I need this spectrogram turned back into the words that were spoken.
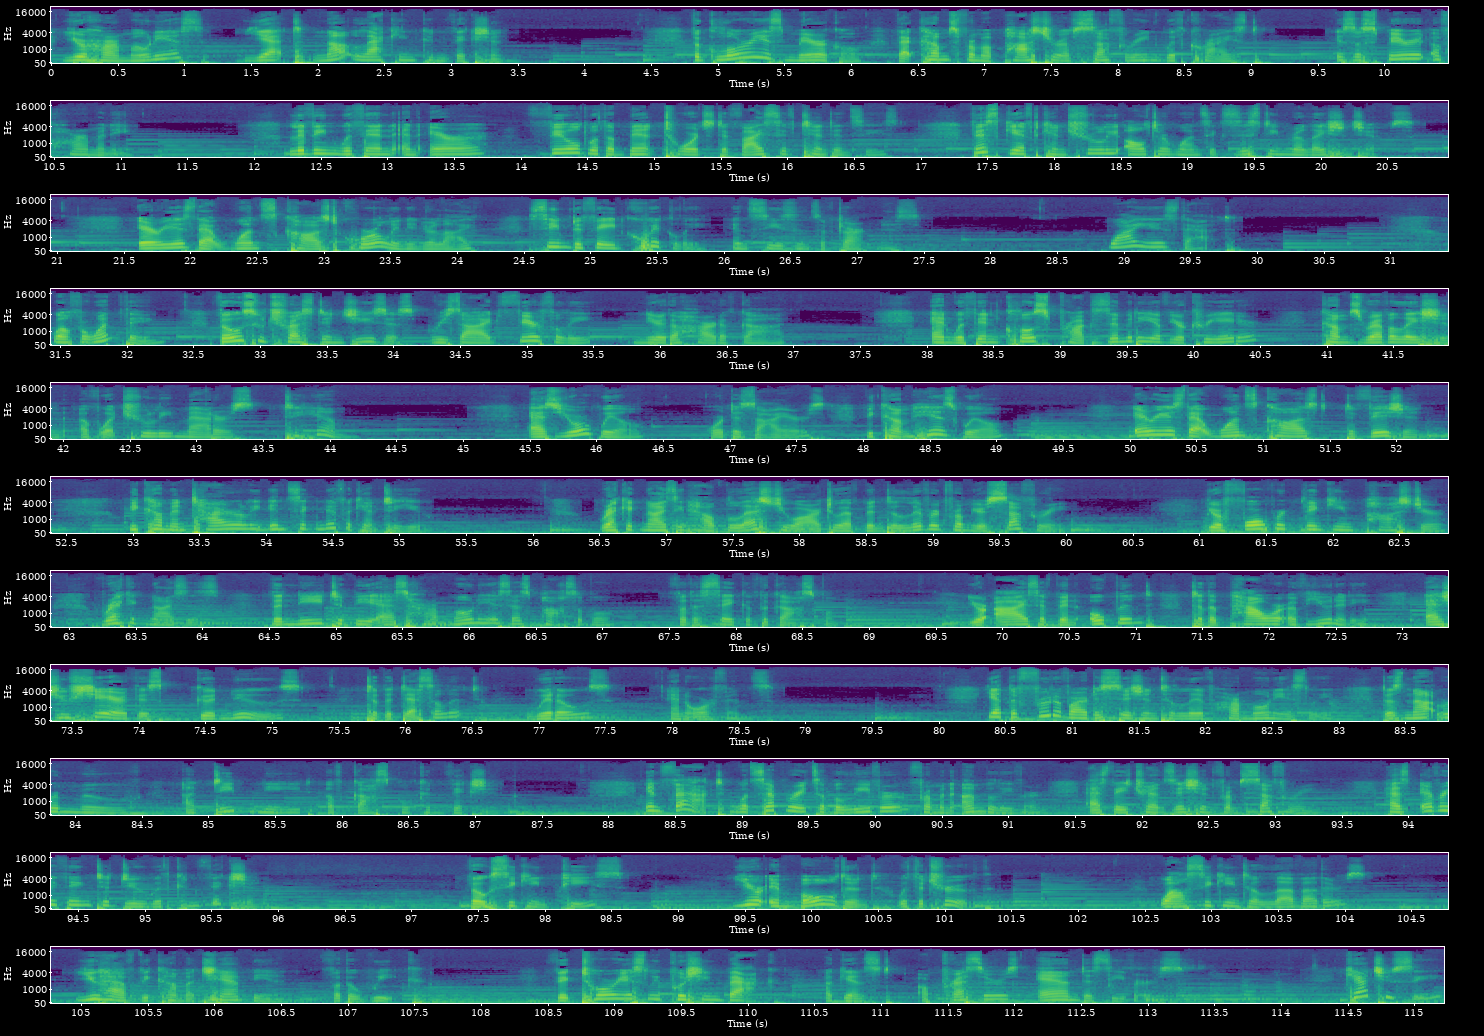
you're harmonious yet not lacking conviction. The glorious miracle that comes from a posture of suffering with Christ is a spirit of harmony living within an era filled with a bent towards divisive tendencies, this gift can truly alter one's existing relationships. Areas that once caused quarreling in your life seem to fade quickly in seasons of darkness. Why is that? Well, for one thing, those who trust in Jesus reside fearfully near the heart of God. And within close proximity of your Creator, comes revelation of what truly matters to Him. As your will or desires become His will, areas that once caused division become entirely insignificant to you. Recognizing how blessed you are to have been delivered from your suffering, your forward thinking posture recognizes the need to be as harmonious as possible for the sake of the gospel. Your eyes have been opened to the power of unity as you share this good news to the desolate, widows, and orphans. Yet the fruit of our decision to live harmoniously does not remove a deep need of gospel conviction. In fact, what separates a believer from an unbeliever as they transition from suffering has everything to do with conviction. Though seeking peace, you're emboldened with the truth. While seeking to love others, you have become a champion for the weak, victoriously pushing back against oppressors and deceivers. Can't you see?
